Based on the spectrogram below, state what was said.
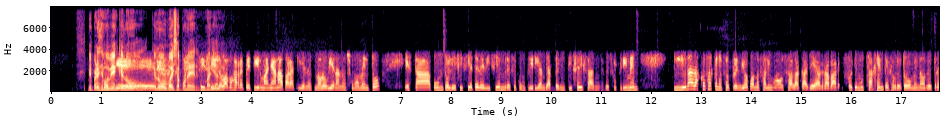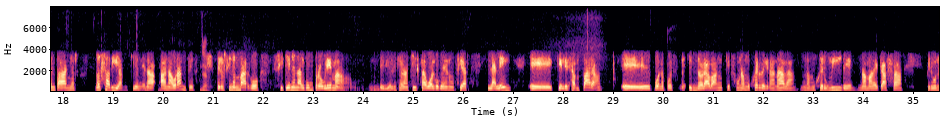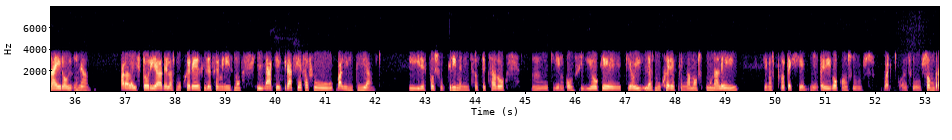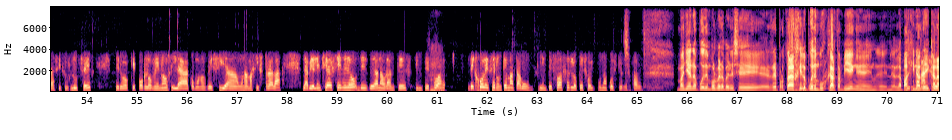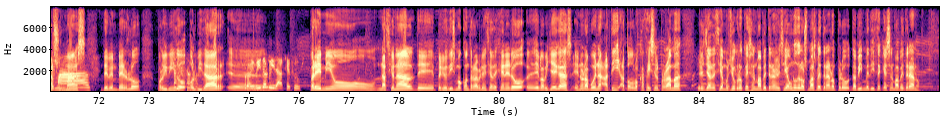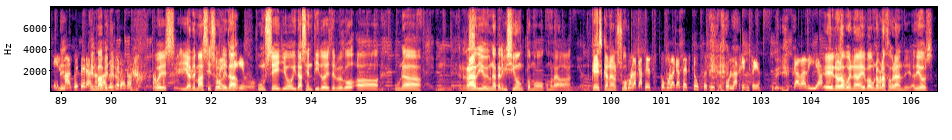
Me parece muy bien que lo, que lo volváis a poner sí, mañana. Sí, lo vamos a repetir mañana para quienes no lo vieran en su momento. Está a punto el 17 de diciembre, se cumplirían ya 26 años de su crimen y una de las cosas que nos sorprendió cuando salimos a la calle a grabar fue que mucha gente, sobre todo menor de 30 años, no sabían quién era Ana Orantes. Pero sin embargo, si tienen algún problema de violencia machista o algo que denunciar, la ley eh, que les ampara, eh, bueno, pues ignoraban que fue una mujer de Granada, una mujer humilde, una ama de casa, pero una heroína para la historia de las mujeres y del feminismo, la que gracias a su valentía, y después su crimen insospechado mm, quien consiguió que, que hoy las mujeres tengamos una ley que nos protege, ya te digo, con sus bueno, con sus sombras y sus luces, pero que por lo menos la, como nos decía una magistrada, la violencia de género desde Ana Orantes empezó a dejó de ser un tema tabú y empezó a ser lo que es hoy una cuestión de Estado. Mañana pueden volver a ver ese reportaje, lo pueden buscar también en, la página de Canal Sur Más, deben verlo. Prohibido olvidar. Eh, Prohibido olvidar, Jesús. Premio Nacional de Periodismo contra la Violencia de Género, eh, Eva Villegas, enhorabuena a ti, a todos los que hacéis el programa. Eh, ya decíamos, yo creo que es el más veterano, decía uno de los más veteranos, pero David me dice que es el más veterano. El más veterano. El más, veterano. Pues, y además eso le da un sello y da sentido, desde luego, a una mm, radio y una televisión como, como la que es Canal Sur. Como la que haces, como la que haces tú, Jesús, con la gente cada día. Enhorabuena, Eva, un abrazo grande. Adiós.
